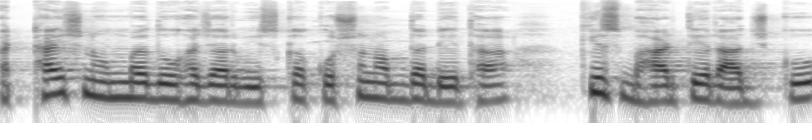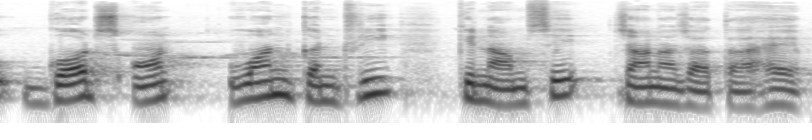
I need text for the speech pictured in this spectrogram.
28 नवंबर 2020 का क्वेश्चन ऑफ़ द डे था, किस भारतीय राज्य को गॉड्स ऑन वन कंट्री के नाम से जाना जाता है?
